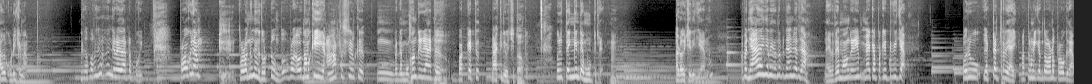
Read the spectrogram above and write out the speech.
അത് കുടിക്കണം. എന്നൊക്കെ പറഞ്ഞു ഭയങ്കര ഇതായിട്ട് പോയി. പ്രോഗ്രാം തുടങ്ങുന്നതിന് തൊട്ട് മുമ്പ് നമുക്ക് ഈ ആർട്ടിസ്റ്റുകൾക്ക് പിന്നെ മുഖം കഴിയാനായിട്ട് ബക്കറ്റ് ബാക്കിൽ വെച്ചിട്ടുണ്ട്. ഒരു തെങ്ങിന്റെ മൂട്ടിൽ. അവിടെ വെച്ചിരിക്കുകയാണ്. അപ്പം ഞാൻ ഇങ്ങനെ ഇരുന്നപ്പോൾ ഞാൻ വിചാരിച്ചു ആ നേരത്തെ മുഖം കഴിയും മേക്കപ്പ് ഒക്കെ ഇട്ടിരിക്കാം. ഒരു എട്ടെട്ടരയായി പത്ത് മണിക്ക് എന്തോണ് പ്രോഗ്രാം.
